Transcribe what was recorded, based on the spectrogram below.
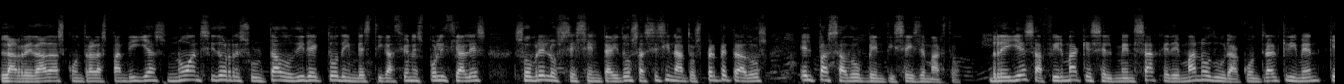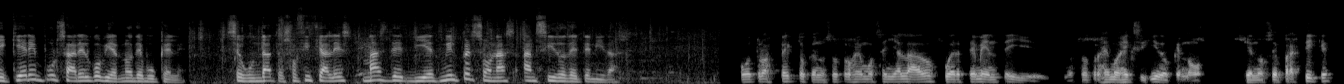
Las redadas contra las pandillas no han sido resultado directo de investigaciones policiales sobre los 62 asesinatos perpetrados el pasado 26 de marzo. Reyes afirma que es el mensaje de mano dura contra el crimen que quiere impulsar el gobierno de Bukele. Según datos oficiales, más de 10.000 personas han sido detenidas otro aspecto que nosotros hemos señalado fuertemente y nosotros hemos exigido que no, que no se practique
